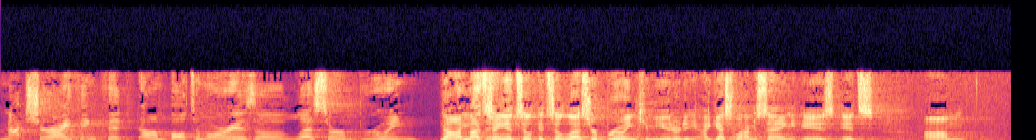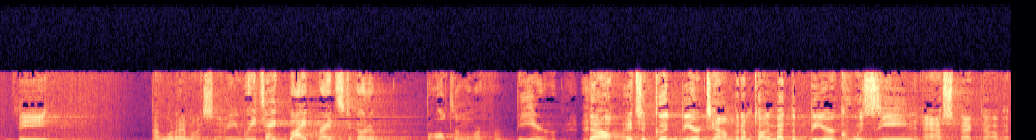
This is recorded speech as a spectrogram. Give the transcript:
I'm not sure. I think that um, Baltimore is a lesser brewing. No, I'm not saying it's a it's a lesser brewing community. I guess what I'm saying is it's um, the. Uh, what am I saying? I mean, we take bike rides to go to Baltimore for beer. No, it's a good beer town, but I'm talking about the beer cuisine aspect of it.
